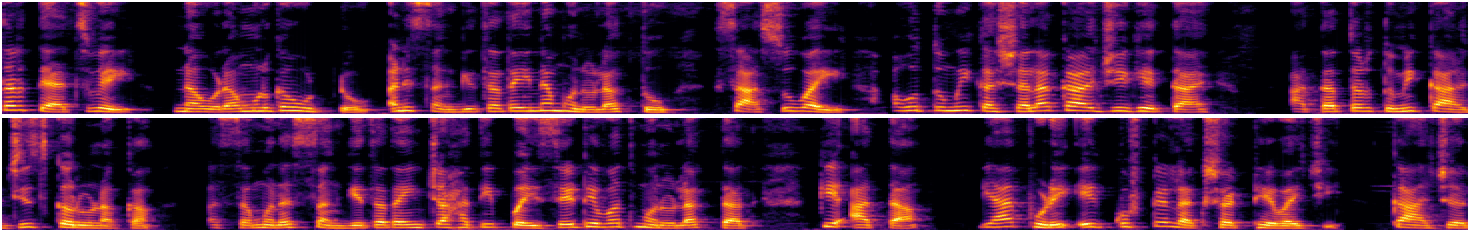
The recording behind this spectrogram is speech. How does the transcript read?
तर त्याचवेळी नवरा मुलगा उठतो आणि संगीताताईंना म्हणू लागतो सासूबाई अहो तुम्ही कशाला काळजी घेताय? आता तर तुम्ही काळजीच करू नका. असं म्हणत संगीताताईंच्या हाती पैसे ठेवत म्हणू लागतात की आता यापुढे एक गोष्ट लक्षात ठेवायची. काजल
